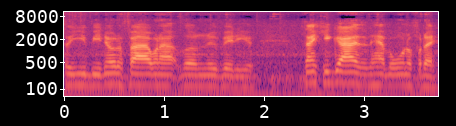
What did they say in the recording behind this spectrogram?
so you'll be notified when I upload a new video. Thank you guys and have a wonderful day.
